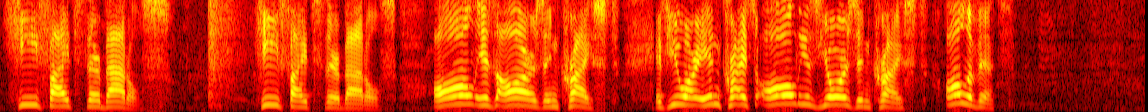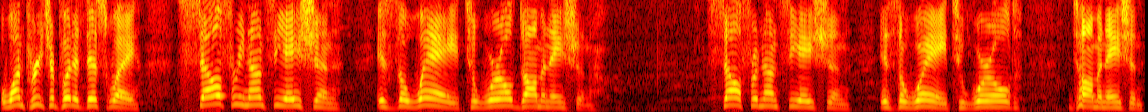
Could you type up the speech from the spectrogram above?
He fights their battles. He fights their battles. All is ours in Christ. If you are in Christ, all is yours in Christ. All of it. One preacher put it this way self renunciation is the way to world domination. Self renunciation is the way to world domination.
